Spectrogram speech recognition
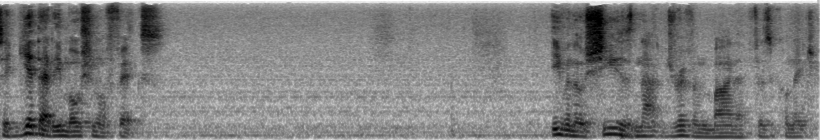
to get that emotional fix. Even though she is not driven by that physical nature.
